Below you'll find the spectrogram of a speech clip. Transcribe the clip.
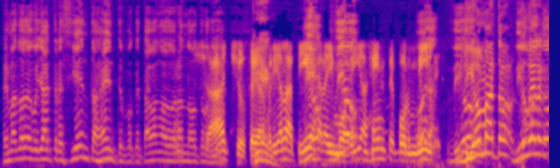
Él mandó a degollar 300 gente porque estaban adorando a otro Dios. Chacho, se Bien. abría la tierra Dios- y Dios- morían gente por miles. Dios, Dios mató- Dios mandó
